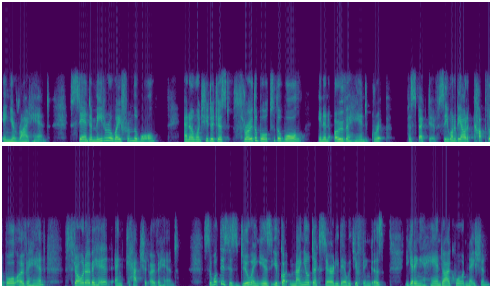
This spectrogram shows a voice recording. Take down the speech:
in your right hand. Stand a meter away from the wall, and I want you to just throw the ball to the wall in an overhand grip perspective. So you want to be able to cup the ball overhand, throw it overhead, and catch it overhand. So, what this is doing is you've got manual dexterity there with your fingers. You're getting hand eye coordination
